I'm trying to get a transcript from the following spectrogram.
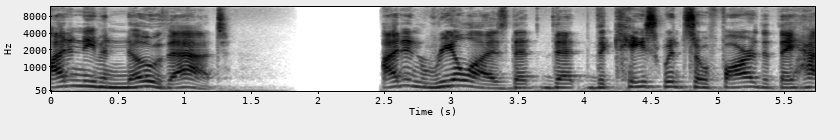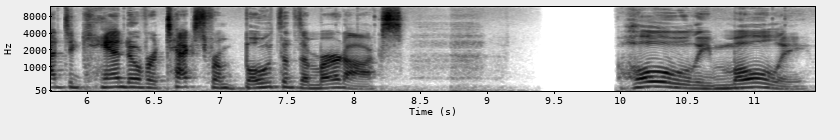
I didn't even know that. I didn't realize that that the case went so far that they had to hand over text from both of the Murdochs. Holy moly.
